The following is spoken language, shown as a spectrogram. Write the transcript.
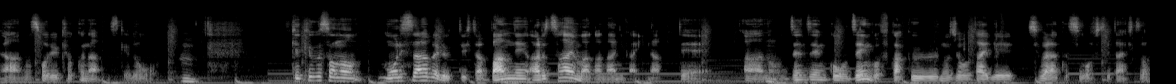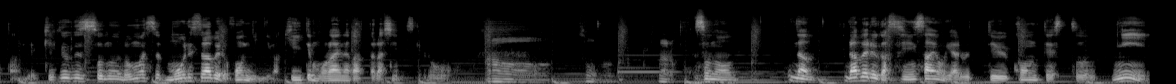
あのそういう曲なんですけど、うん結局そのモーリス・ラベルっていう人は晩年アルツハイマーか何かになってあの、う全然こう前後不覚の状態でしばらく過ごしてた人だったんで結局そのロマンスモーリス・ラベル本人には聞いてもらえなかったらしいんですけどああ、そうなんだ。なるほど。そのなラベルが審査員をやるっていうコンテストに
